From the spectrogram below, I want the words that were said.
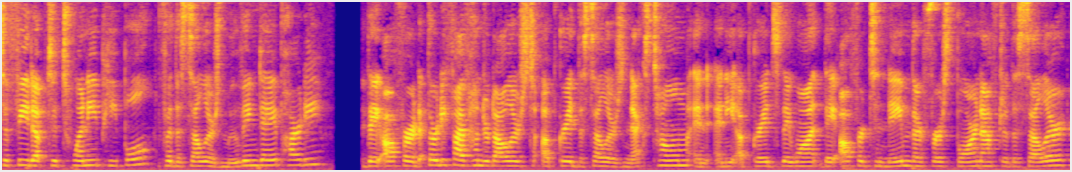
to feed up to 20 people for the seller's moving day party. They offered $3,500 to upgrade the seller's next home and any upgrades they want. They offered to name their firstborn after the seller,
